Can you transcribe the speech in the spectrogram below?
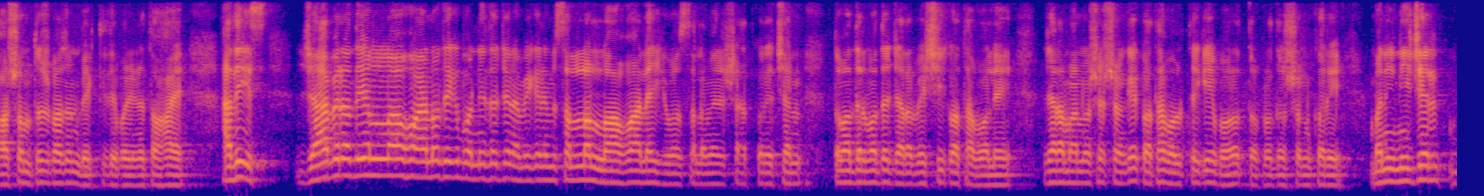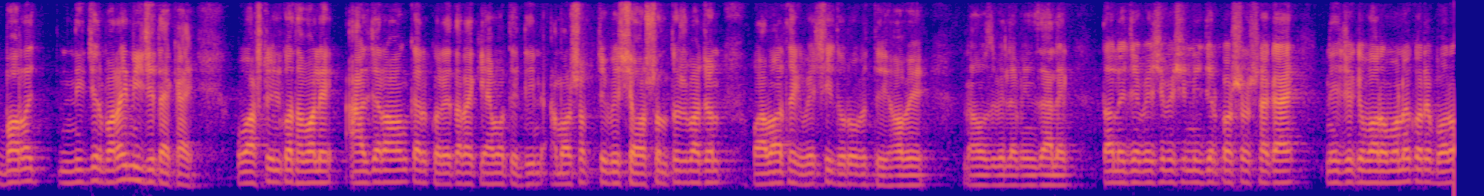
অসন্তোষ ভাজন ব্যক্তিতে পরিণত হয়। হাদিস, জাবের রাদিয়াল্লাহু আনহু থেকে বর্ণিত যে নবী করিম সাল্লাল্লাহু আলাইহি ওয়াসাল্লামের সাথ করেছেন। তোমাদের মধ্যে যারা বেশি কথা বলে, যারা মানুষের সঙ্গে কথা বলতে গিয়ে বরত্ব প্রদর্শন করে মানে নিজের বড়াই নিজের বড়াই নিজে দেখায় ও অশ্লীল কথা বলে। আর যারা অহংকার করে, তারা কিয়ামতের দিন আমার সবচেয়ে বেশি অসন্তোষ ভাজন ও আমার থেকে বেশি দূরবর্তী হবে। নাউজবিল্লাহ মিন জালেক তাহলে যে বেশি বেশি নিজের প্রশংসা গায়, নিজেকে বড় মনে করে বড়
